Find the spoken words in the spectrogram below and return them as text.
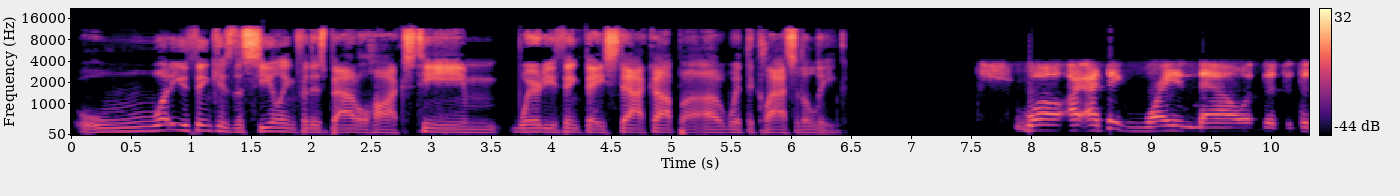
what do you think is the ceiling for this Battlehawks team? Where do you think they stack up uh, uh with the class of the league? Well, I, I think right now the the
